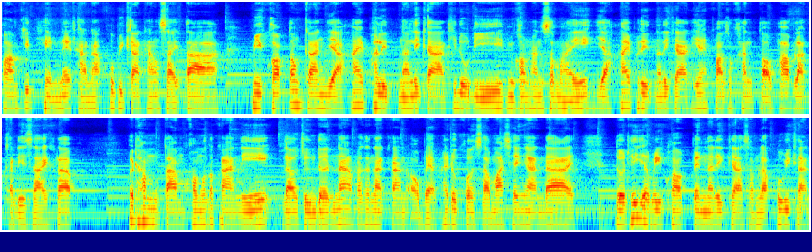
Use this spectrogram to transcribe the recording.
ความคิดเห็นในฐานะผู้พิการทางสายตา มีความต้องการอยากให้ผลิตนาฬิกาที่ดูดี มีความทันสมัย อยากให้ผลิตนาฬิกาที่ให้ความสำคัญต่อภาพลักษณ์การดีไซน์ครับ เพื่อทำตามความต้องการนี้ เราจึงเดินหน้าพัฒนาการออกแบบให้ทุกคนสามารถใช้งานได้ โดยที่ยังมีความเป็นนาฬิกาสำหรับผู้พิการ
